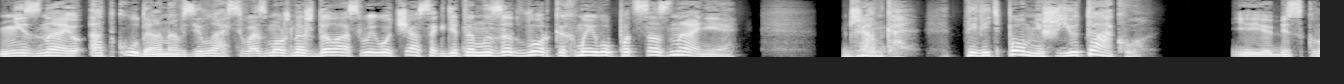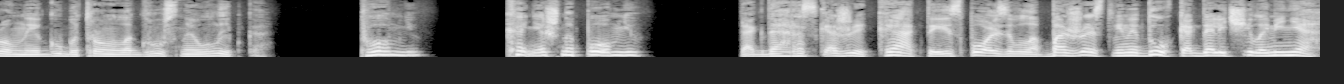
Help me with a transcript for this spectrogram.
Не знаю, откуда она взялась. Возможно, ждала своего часа где-то на задворках моего подсознания. «Джанка, ты ведь помнишь Ютаку?» Ее бескровные губы тронула грустная улыбка. «Помню. Конечно, помню. Тогда расскажи, как ты использовала божественный дух, когда лечила меня?»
